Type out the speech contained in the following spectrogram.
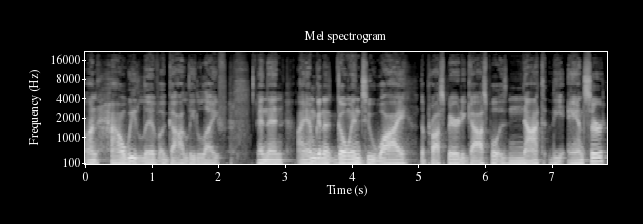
on how we live a godly life. And then I am going to go into why the prosperity gospel is not the answer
